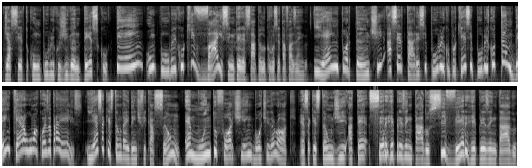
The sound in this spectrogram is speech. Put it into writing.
de acerto com um público gigantesco, tem um público que vai se interessar pelo que você está fazendo. E é importante acertar esse público, porque esse público também quer alguma coisa para eles. E essa questão da identificação é muito forte em Bot The Rock. Essa questão de até ser representado, se ver representado,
